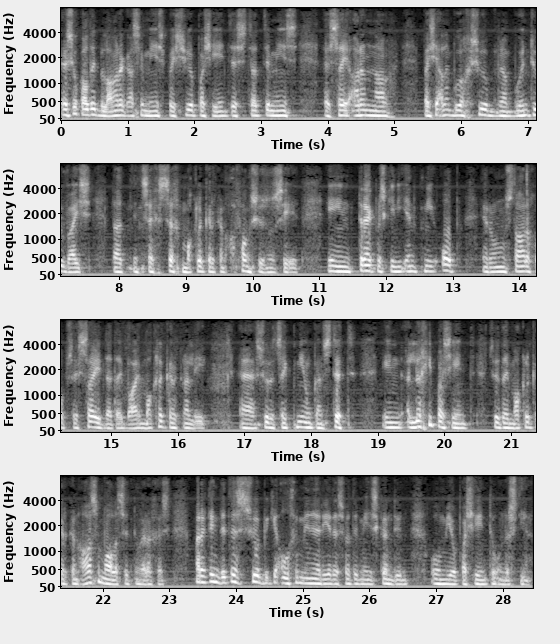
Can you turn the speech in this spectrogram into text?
is ook altyd belangrik as 'n mens by so 'n pasiënt is dat 'n mens uh, sy arm na by sy elmboog so na boontoe wys dat sy gesig makliker kan afhang soos ons sê en trek miskien die een knie op en rol hom stadig op sy sy dat hy baie makliker kan lê uh sodat sy knie hom kan sit en 'n liggie pasiënt sodat hy makliker kan asemhaal as dit nodig is. Maar ek dink dit is so 'n bietjie algemene redes wat 'n mens kan doen om jou pasiënt te ondersteun.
